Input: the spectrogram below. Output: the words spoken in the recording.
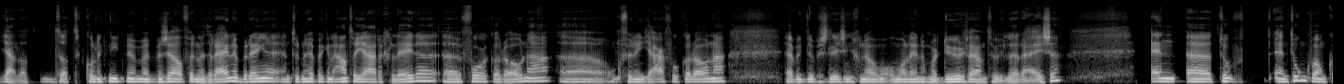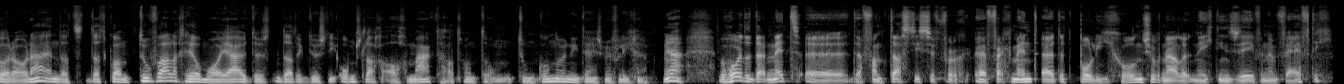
ja, dat, dat kon ik niet meer met mezelf in het reinen brengen. En toen heb ik een aantal jaren geleden, voor corona, ongeveer een jaar voor corona, heb ik de beslissing genomen om alleen nog maar duurzaam te willen reizen. En toen en toen kwam corona en dat, dat kwam toevallig heel mooi uit. Dus dat ik dus die omslag al gemaakt had. Want toen, toen konden we niet eens meer vliegen. Ja, we hoorden daarnet uh, dat fantastische fragment uit het Polygoonjournaal uit 1957.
